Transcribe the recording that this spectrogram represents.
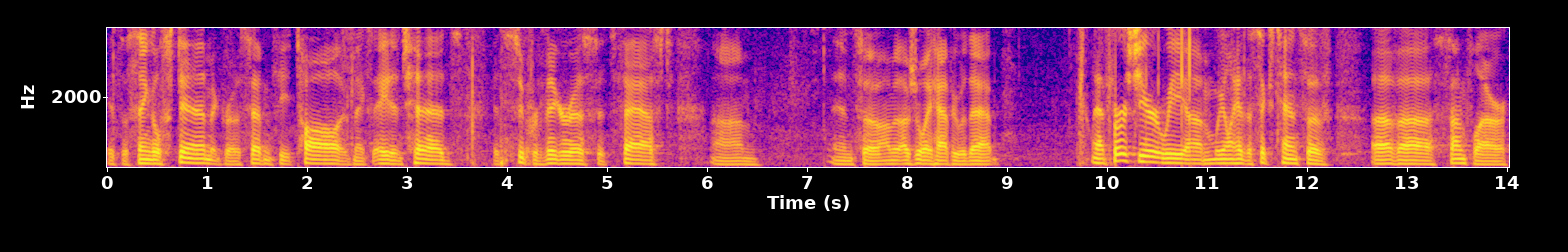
it's a single stem, it grows seven feet tall, it makes eight inch heads, it's super vigorous, it's fast, um, and so I was really happy with that. That first year, we, um, we only had the six tenths of of uh, sunflower.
